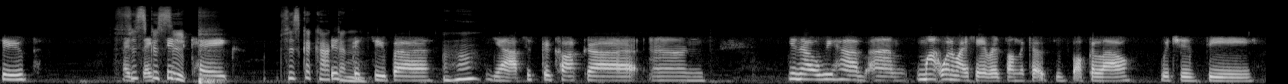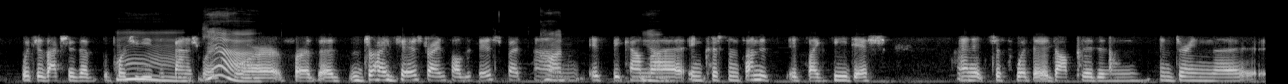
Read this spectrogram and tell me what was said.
soup. I'd say fish soup. cakes, Fiskekaken. fiskesuppe, Uh-huh. yeah, fiskakaka, and you know, we have um, my, one of my favorites on the coast is bacalhau, which is the which is actually the, the Portuguese and Spanish word Mm, yeah. for for the dried fish, dried and salted fish. But um, it's become Yeah. uh, in Kristiansund, it's it's like the dish, and it's just what they adopted in, in during the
